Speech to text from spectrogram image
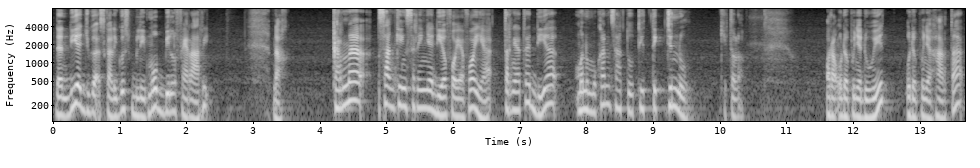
dan dia juga sekaligus beli mobil Ferrari. Nah, karena saking seringnya dia foya-foya, ternyata dia menemukan satu titik jenuh gitu loh. Orang udah punya duit, udah punya harta,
